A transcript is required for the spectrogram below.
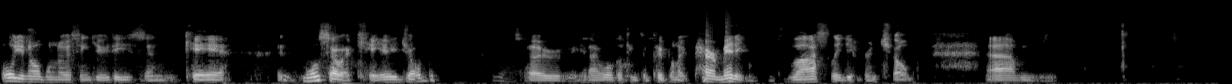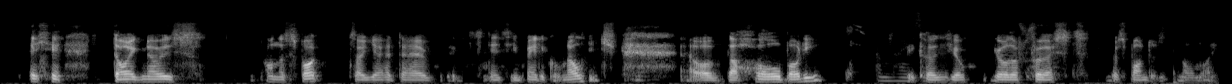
all your normal nursing duties and care, more so a care job. Yeah. So you know all the things that people need. Paramedic, vastly different job. Um, diagnose on the spot. So you had to have extensive medical knowledge of the whole body Amazing. because you're you're the first respondent normally.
